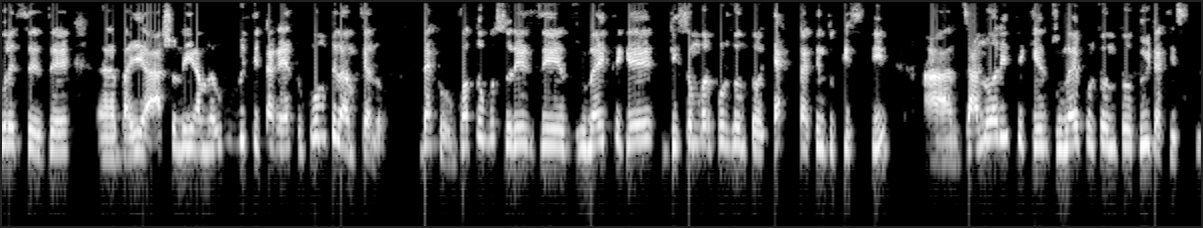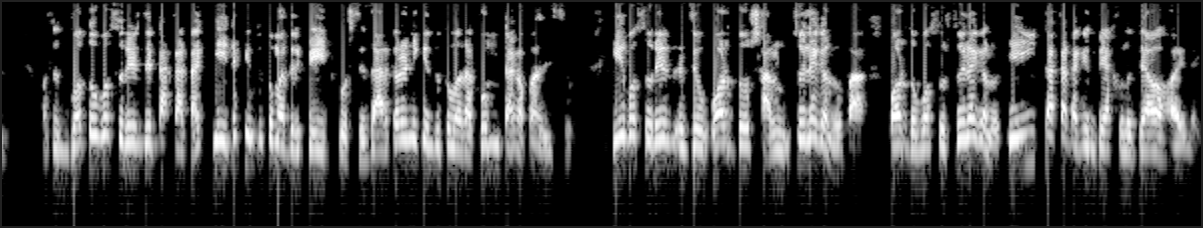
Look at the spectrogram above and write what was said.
করেছে যে ভাইয়া আসলে আমরা উপবৃত্তির টাকা এত কম পেলাম কেন? দেখো, গত বছরের যে জুলাই থেকে ডিসেম্বর পর্যন্ত একটা কিন্তু কিস্তি, আর জানুয়ারি থেকে জুলাই পর্যন্ত দুইটা কিস্তি। অর্থাৎ গত বছরের যে টাকাটা, এইটা কিন্তু তোমাদের পেইড করছে, যার কারণে কিন্তু তোমরা কম টাকা পাইছো। এই বছরের যে অর্ধ সাল চলে গেল বা অর্ধ বছর চলে গেল, এই টাকাটা কিন্তু এখনও দেওয়া হয় নাই।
